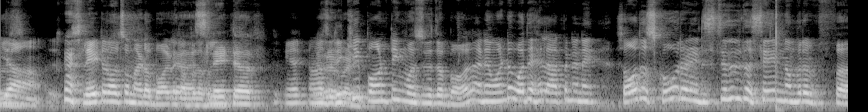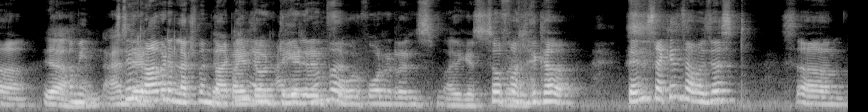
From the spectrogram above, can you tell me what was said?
Yeah, Slater also bowled a yeah, couple of. Slater. Yeah, uh. Ricky Ponting was with the ball, and I wonder what the hell happened. And I saw the score, and it's still the same number of. Uh, Yeah, I mean, and still Dravid and Lakshman batting. piled I 304, 400 runs, I guess. so for like a ten seconds, I was just um,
